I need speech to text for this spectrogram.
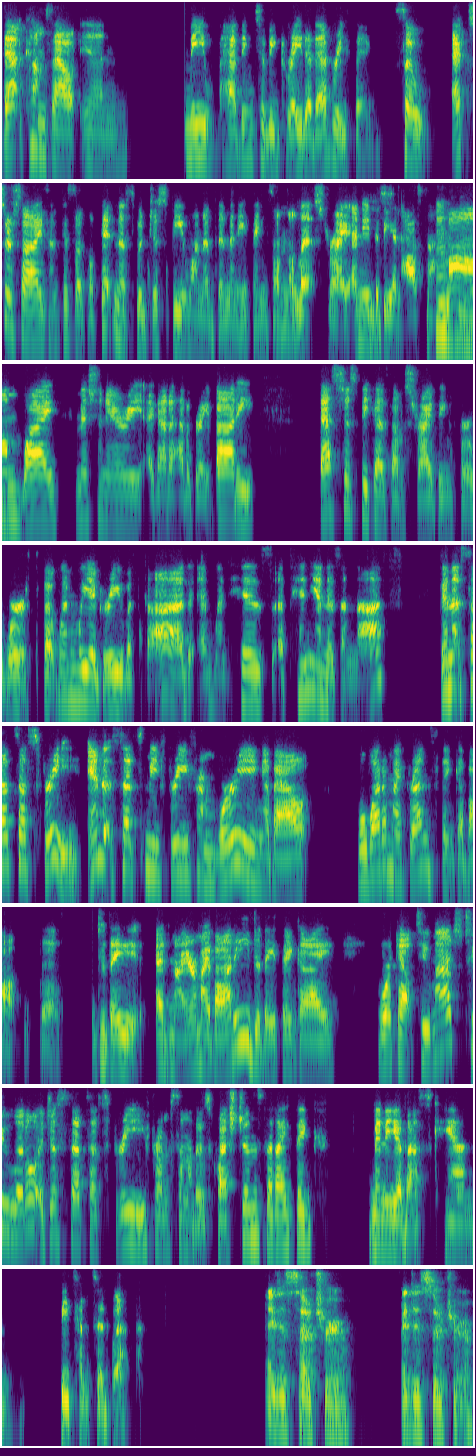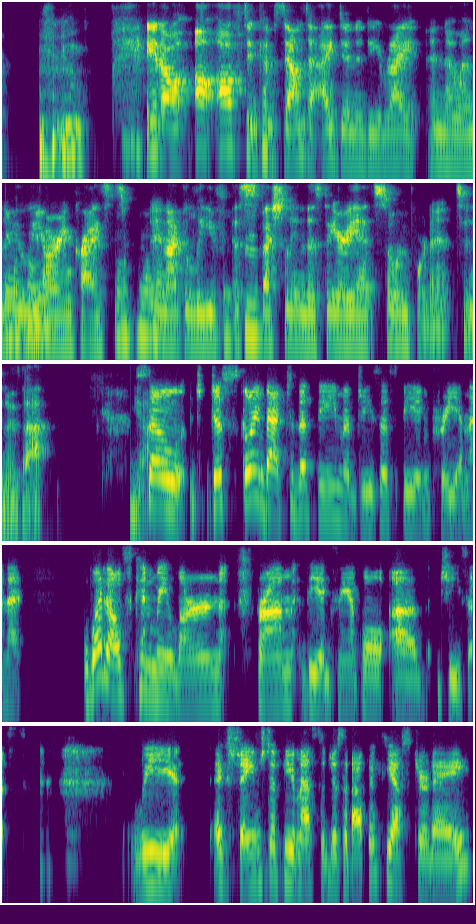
that comes out in me having to be great at everything. So, exercise and physical fitness would just be one of the many things on the list, right? I need to be an awesome mm-hmm. mom, wife, missionary. I got to have a great body. That's just because I'm striving for worth. But when we agree with God and when His opinion is enough, then it sets us free. And it sets me free from worrying about well, what do my friends think about this? Do they admire my body? Do they think I work out too much, too little? It just sets us free from some of those questions that I think many of us can be tempted with. It is so true. It is so true. it all, often comes down to identity, right? And knowing mm-hmm. who we mm-hmm. are in Christ. Mm-hmm. And I believe, mm-hmm. especially in this area, it's so important to know that. Yeah. So, just going back to the theme of Jesus being preeminent, what else can we learn from the example of Jesus? We exchanged a few messages about this yesterday,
